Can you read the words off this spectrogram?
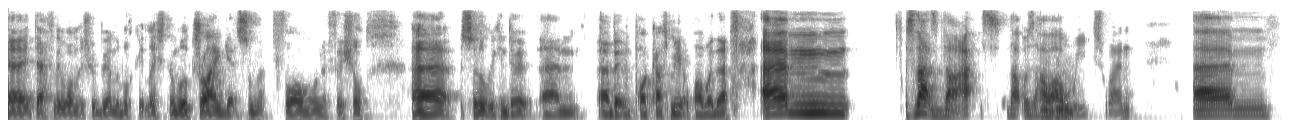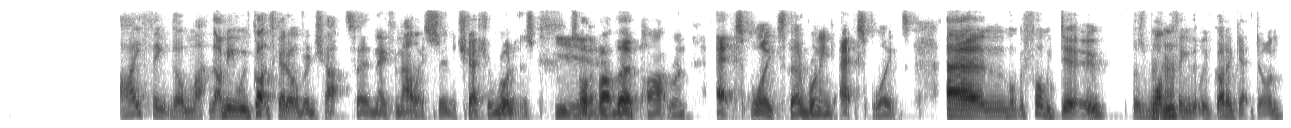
uh, definitely one that should be on the bucket list, and we'll try and get some formal and official, uh, so that we can do it um, a bit of a podcast meetup while we're there. Um, so that's that. That was how our Mhm. weeks went. Um, I think though, Matt, I mean, we've got to get over and chat to Nathan Alice, so the Cheshire Runners talk about their parkrun exploits, their running exploits. Um, but before we do, there's one Mhm. thing that we've got to get done.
